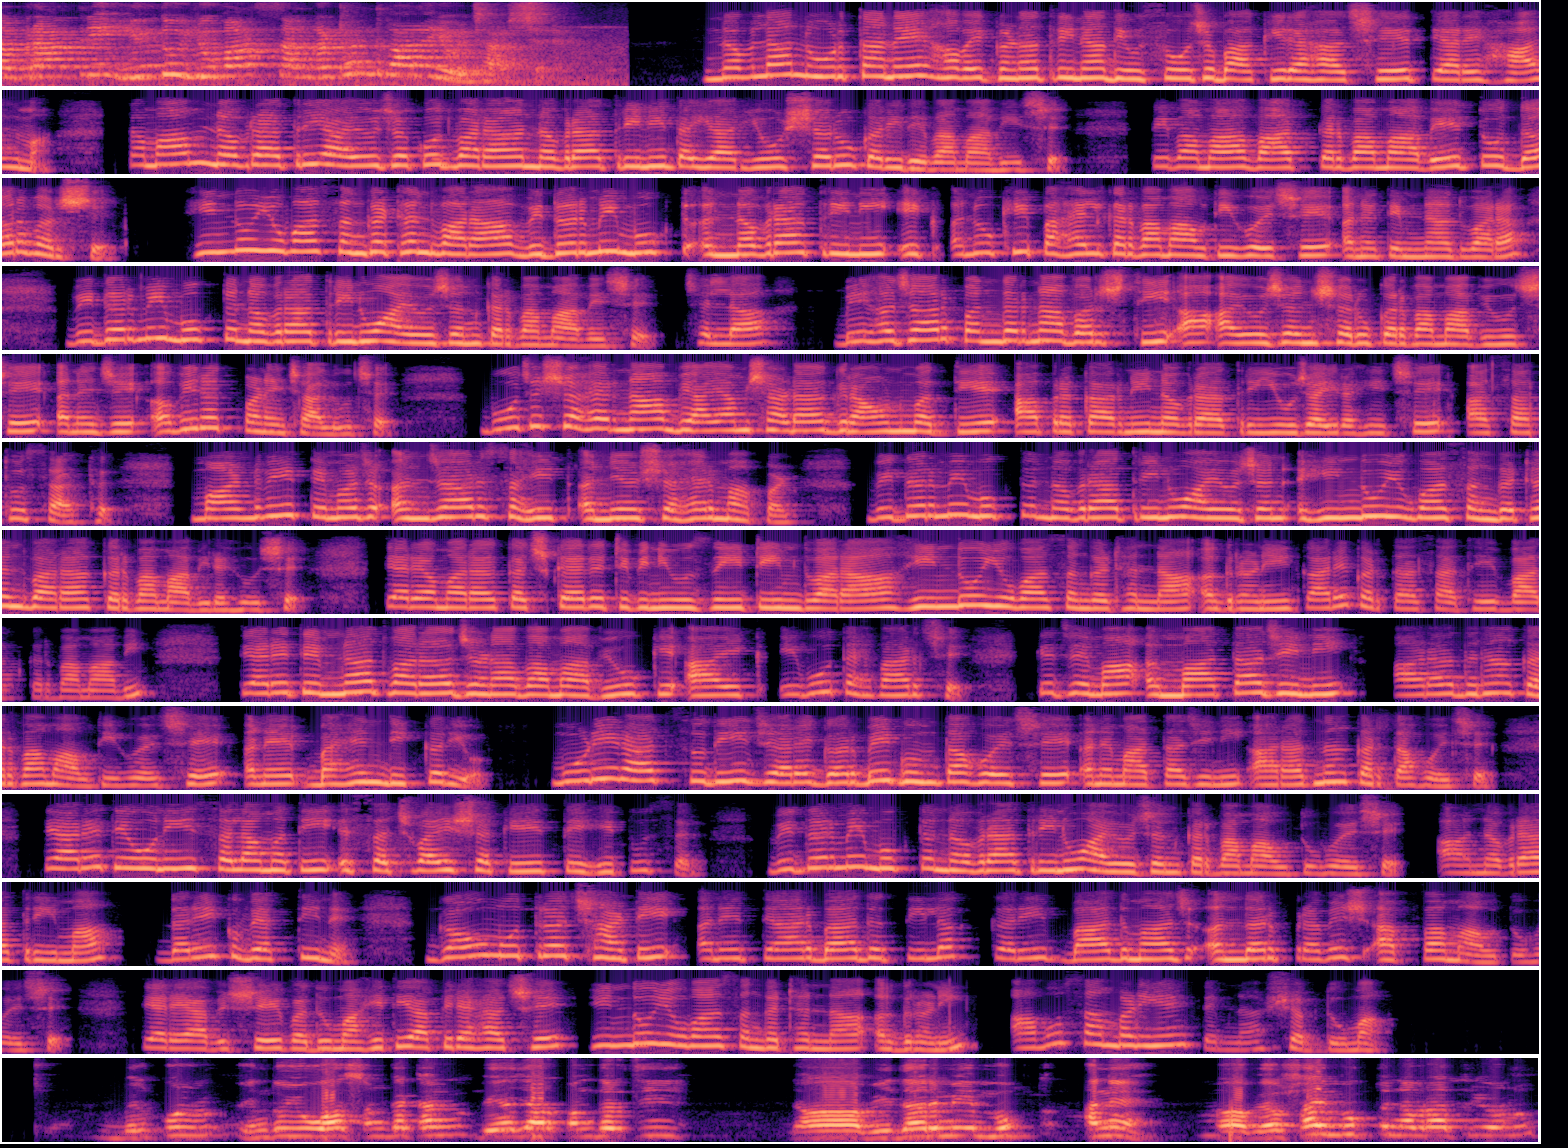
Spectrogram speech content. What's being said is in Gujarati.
નવરાત્રી હિન્દુ યુવા સંગઠન દ્વારા યોજાશે. નવલા નોરતાને હવે ગણતરીના દિવસો જ બાકી રહ્યા છે, ત્યારે હાલમાં તમામ નવરાત્રી આયોજકો દ્વારા નવરાત્રીની તૈયારીઓ શરૂ કરી દેવામાં આવી છે. તેવામાં વાત કરવામાં આવે તો દર વર્ષે હિન્દુ યુવા સંગઠન દ્વારા વિધર્મી મુક્ત નવરાત્રીની એક અનોખી પહેલ કરવામાં આવતી હોય છે અને તેમના દ્વારા વિધર્મી મુક્ત નવરાત્રીનું આયોજન કરવામાં આવે છે. છેલ્લા બે હજાર પંદરના વર્ષથી આ આયોજન શરૂ કરવામાં આવ્યું છે અને જે અવિરતપણે ચાલુ છે. ભુજ શહેરના વ્યાયામશાળા ગ્રાઉન્ડ મધ્યે આ પ્રકારની નવરાત્રી યોજાઈ રહી છે. આ સાથોસાથ માંડવી તેમજ અંજાર સહિત અન્ય શહેરમાં પણ વિધર્મી મુક્ત નવરાત્રીનું આયોજન હિન્દુ યુવા સંગઠન દ્વારા કરવામાં આવી રહ્યું છે. ત્યારે અમારા કચકેર ટીવી ન્યૂઝની ટીમ દ્વારા હિન્દુ યુવા સંગઠનના અગ્રણી કાર્યકર્તા સાથે વાત કરવામાં આવી. ત્યારે તેમના દ્વારા જણાવવામાં આવ્યું કે આ એક એવો તહેવાર છે કે જેમાં માતાજીની આરાધના કરવામાં આવતી હોય છે અને બહેન દીકરીઓ મોડી રાત સુધી જ્યારે ગરબે ઘૂમતા હોય છે અને માતાજીની આરાધના કરતા હોય છે, ત્યારે તેઓની સલામતી સચવાઈ શકે તે હેતુસર વિધર્મી મુક્ત નવરાત્રીનું આયોજન કરવામાં આવતું હોય છે. આ નવરાત્રીમાં દરેક વ્યક્તિને ગૌમૂત્ર છાંટી અને ત્યારબાદ તિલક કરી બાદમાં જ અંદર પ્રવેશ આપવામાં આવતો હોય છે. ત્યારે આ વિશે વધુ માહિતી આપી રહ્યા છે હિન્દુ યુવા સંગઠનના અગ્રણી. આવો સાંભળીએ તેમના શબ્દોમાં. બિલકુલ, હિન્દુ યુવા સંગઠન બે હજાર પંદરથી વિધર્મી મુક્ત અને વ્યવસાય મુક્ત નવરાત્રીઓનું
